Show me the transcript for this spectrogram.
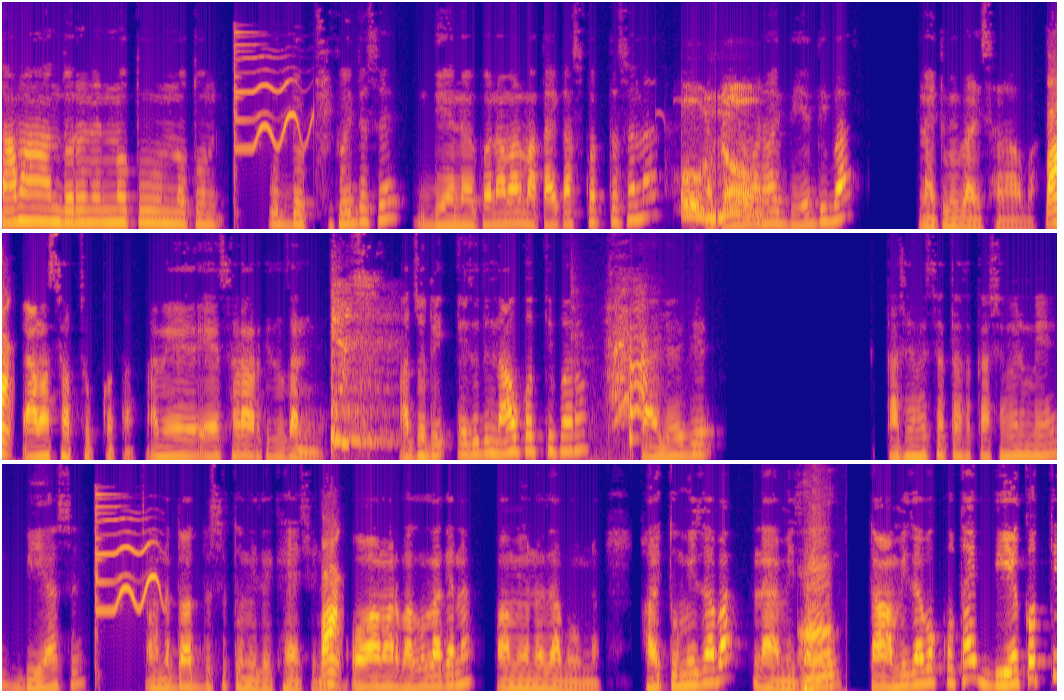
তামান ধরনের নতুন নতুন উদ্যোগ শিখাইতেছে দিয়ে না এখন আমার মাথায় কাজ করতেছে না। আমার হয় বিয়ে দিবা নাই তুমি বাড়ি ছাড়াও বা আমার সব চুপ কথা আমি এ- এছাড়া আর কিছু জানি না। আর যদি এ যদি নাও করতে পারো তাহলে ওই যে কাশেমের চেতা কাশেমের মেয়ে বিয়ে আছে দর দিচ্ছে তুমি যে খেয়েছো ও আমার ভালো লাগে না আমি ওখানে যাব না। হয় তুমি যাবা না আমি যাব। তা আমি যাব কোথায়? বিয়ে করতে?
